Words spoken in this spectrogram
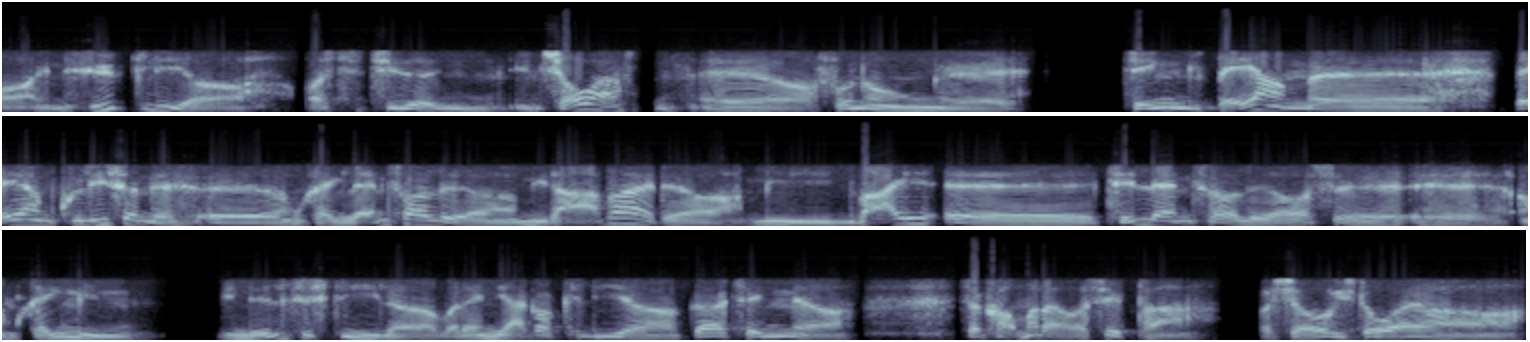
og en hyggelig og også til tider en, en sjov aften. Øh, og få nogle øh, ting bagom, øh, bagom kulisserne øh, omkring landsholdet og mit arbejde og min vej øh, til landsholdet og også øh, omkring min, min ledelsesstil og hvordan jeg godt kan lide at gøre tingene. Og så kommer der også et par, par sjove historier og,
